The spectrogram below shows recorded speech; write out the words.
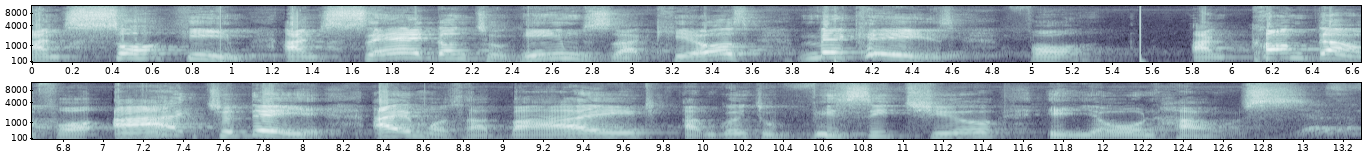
and saw him and said unto him, Zacchaeus, make haste for and come down for I today I must abide. I'm going to visit you in your own house. He,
